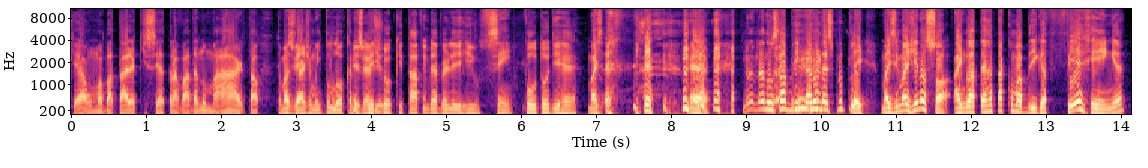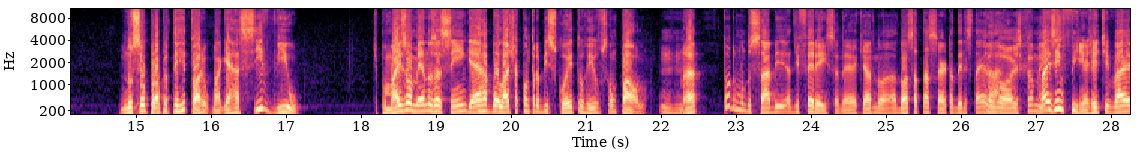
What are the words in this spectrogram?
que é uma batalha que se é travada no mar, tal. Tem umas viagens muito loucas nesse período. Ele achou que tava em Beverly Hills. Sim. Voltou de ré. Mas é, não, não sabe brincar, não desce pro play. Mas imagina só, a Inglaterra tá com uma briga ferrenha no seu próprio território, uma guerra civil Tipo, mais ou menos assim, guerra bolacha contra biscoito Rio-São Paulo, uhum. né? Todo mundo sabe a diferença, né? Que a, no a nossa tá certa, deles tá errada. É, logicamente. Mas enfim, a gente vai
